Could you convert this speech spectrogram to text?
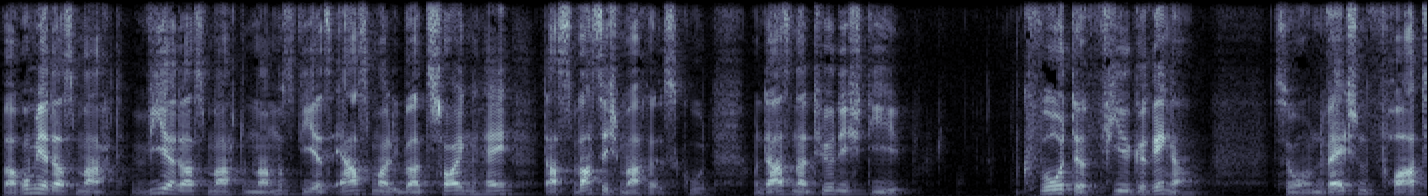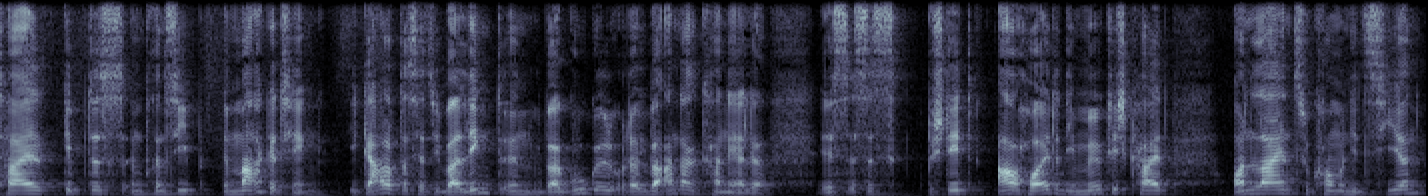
warum ihr das macht, wie ihr das macht und man muss die jetzt erstmal überzeugen, hey, das, was ich mache, ist gut. Und da ist natürlich die Quote viel geringer. So, und welchen Vorteil gibt es im Prinzip im Marketing? Egal, ob das jetzt über LinkedIn, über Google oder über andere Kanäle ist. Es ist, besteht auch heute die Möglichkeit, online zu kommunizieren,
